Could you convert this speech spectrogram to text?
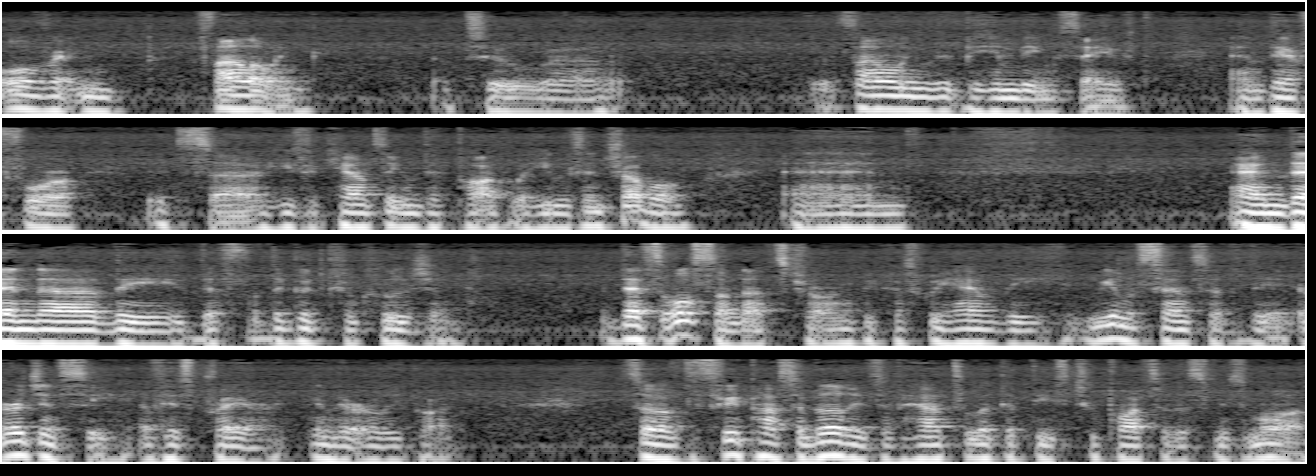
all written following to uh, following the, him being saved, and therefore it's uh, he's recounting the part where he was in trouble, and and then uh, the, the the good conclusion. That's also not strong because we have the real sense of the urgency of his prayer in the early part. So, of the three possibilities of how to look at these two parts of this mizmor,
